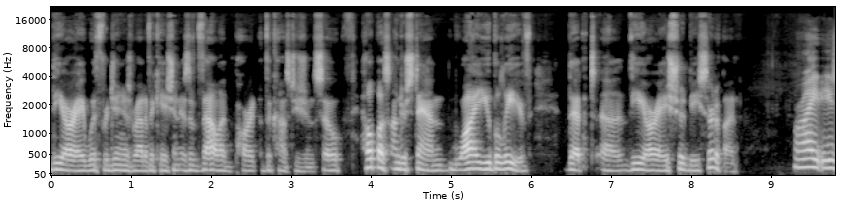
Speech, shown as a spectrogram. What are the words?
the ERA with Virginia's ratification is a valid part of the Constitution. So help us understand why you believe that uh, the ERA should be certified. Right. You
